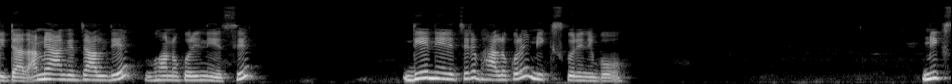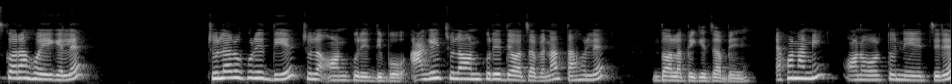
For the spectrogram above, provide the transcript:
লিটার আমি আগে জাল দিয়ে ঘন করে নিয়েছি। দিয়ে নেড়ে চেড়ে ভালো করে মিক্স করে নেব। মিক্স করা হয়ে গেলে চুলার উপরে দিয়ে চুলা অন করে দিব। আগেই চুলা অন করে দেওয়া যাবে না, তাহলে দলা পেকে যাবে। এখন আমি অনবরত নেড়ে চেড়ে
